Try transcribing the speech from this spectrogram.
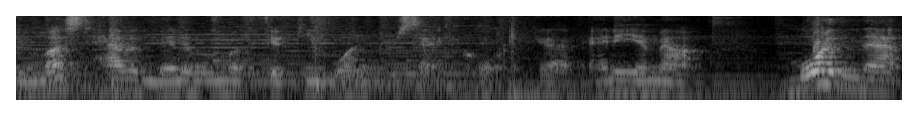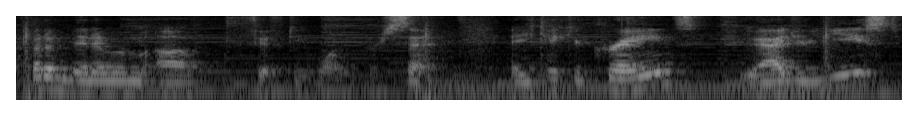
you must have a minimum of 51% corn. You can have any amount more than that, but a minimum of 51%. Now you take your grains, you add your yeast,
